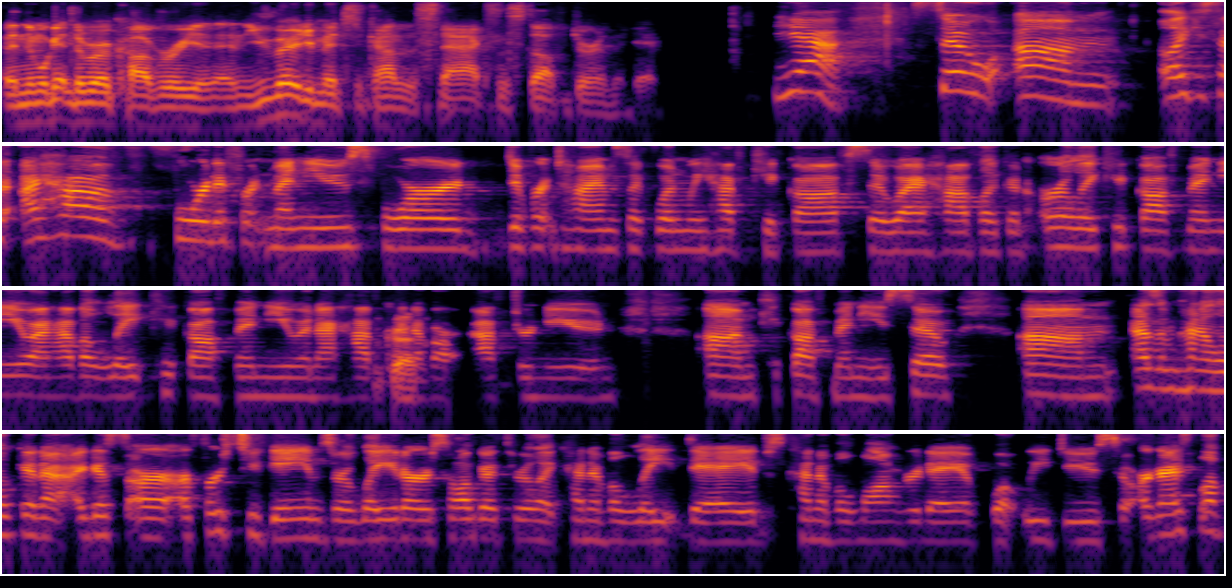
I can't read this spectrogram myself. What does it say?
and then we'll get into recovery. And, and you've already mentioned kind of the snacks and stuff during the game. Yeah. So, um, like you said, I have four different menus for different times, like when we have kickoff. So I have like an early kickoff menu, I have a late kickoff menu, and I have okay. kind of our afternoon um, kickoff menu. So um, as I'm kind of looking at, I guess our, our first two games are later, so I'll go through like kind of a late day, just kind of a longer day of what we do. So our guys love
